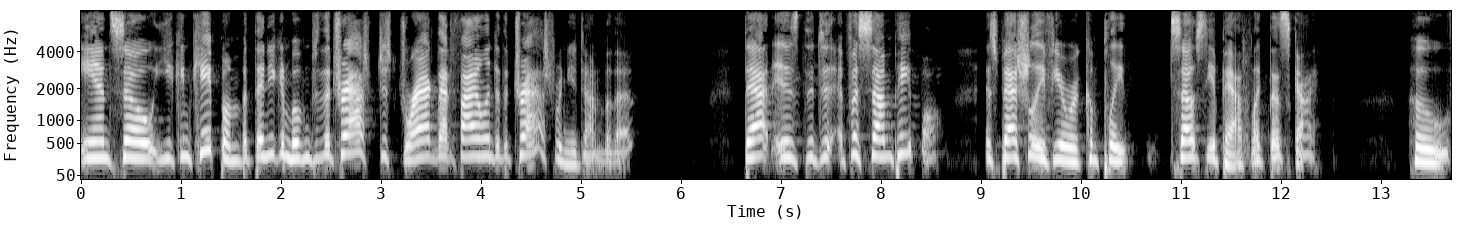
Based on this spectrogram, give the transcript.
and so you can keep them, but then you can move them to the trash. Just drag that file into the trash when you're done with it. That is the for some people, especially if you're a complete sociopath like this guy, who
